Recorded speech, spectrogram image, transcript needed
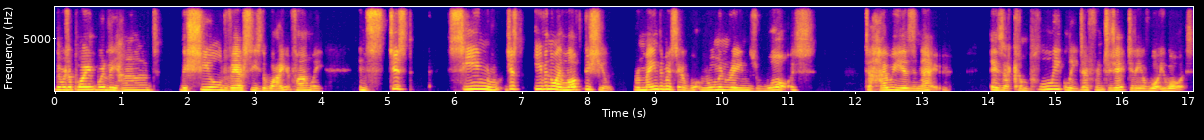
there was a point where they had the Shield versus the Wyatt family, and just seeing just even though I loved the Shield, reminding myself what Roman Reigns was to how he is now is a completely different trajectory of what he was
